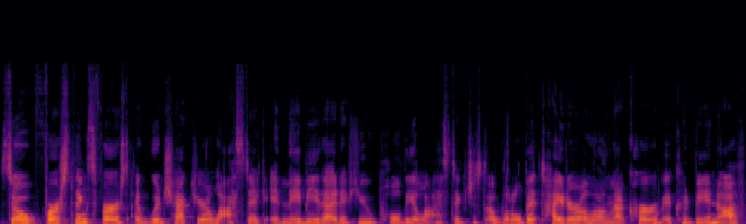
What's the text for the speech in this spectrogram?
So first things first, I would check your elastic. It may be that if you pull the elastic just a little bit tighter along that curve, it could be enough.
